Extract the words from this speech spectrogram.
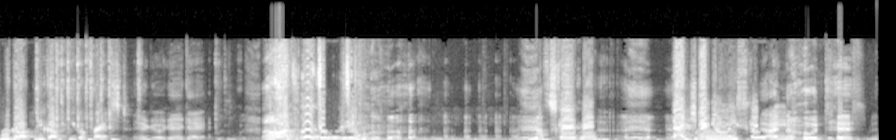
You go. You go. You go first. You go, okay, okay. That scared me. That genuinely scared me. I know it did.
